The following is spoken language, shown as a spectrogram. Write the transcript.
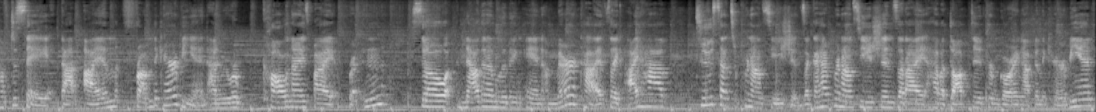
have to say that I am from the Caribbean and we were colonized by Britain. So now that I'm living in America, it's like I have two sets of pronunciations. Like I have pronunciations that I have adopted from growing up in the Caribbean,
